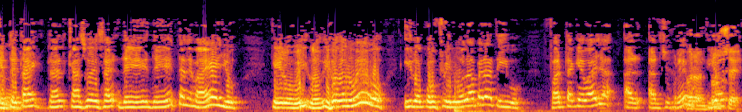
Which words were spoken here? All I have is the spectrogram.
Este está, está, el caso de, de, de este de Baello que lo, lo dijo de nuevo y lo confirmó el apelativo. Falta que vaya al, al Supremo. Pero entonces,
